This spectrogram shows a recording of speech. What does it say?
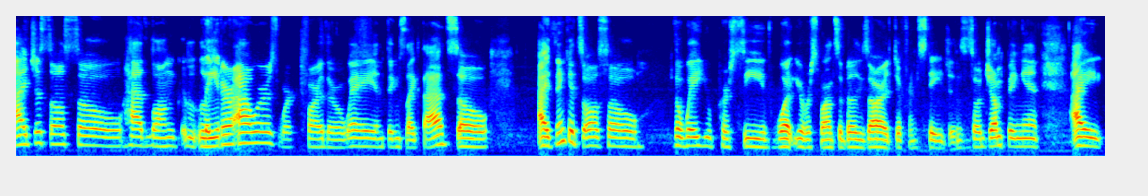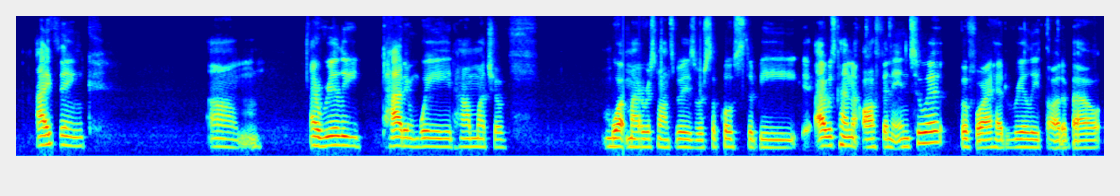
I just also had long later hours, worked farther away and things like that. So I think it's also the way you perceive what your responsibilities are at different stages. So jumping in, I I think um I really hadn't weighed how much of what my responsibilities were supposed to be. I was kind of often into it before I had really thought about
